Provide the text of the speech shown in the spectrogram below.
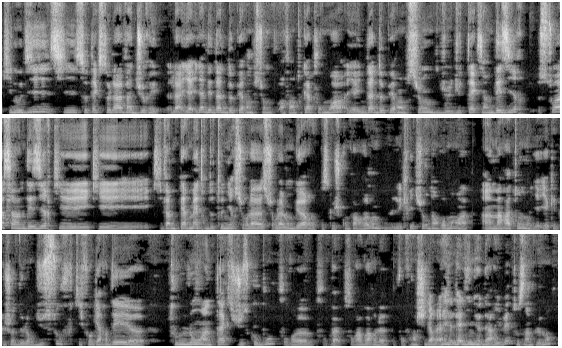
qui nous dit si ce texte-là va durer. Là, il y a, y a, des dates de péremption, enfin en tout cas pour moi, il y a une date de péremption du, du texte, il y a un désir. Soit c'est un désir qui est qui est qui va me permettre de tenir sur la sur la longueur, parce que je compare vraiment l'écriture d'un roman à, un marathon. Il y, a, quelque chose de l'ordre du souffle qu'il faut garder. Euh, tout le long intact jusqu'au bout pour euh, pour bah, pour avoir le pour franchir la, ligne d'arrivée tout simplement.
